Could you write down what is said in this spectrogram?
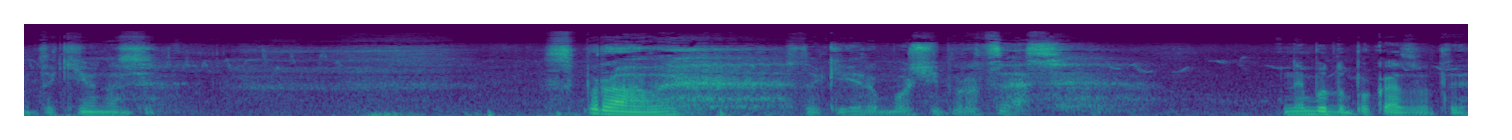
Отакі у нас справи, такий робочий процес. Не буду показувати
